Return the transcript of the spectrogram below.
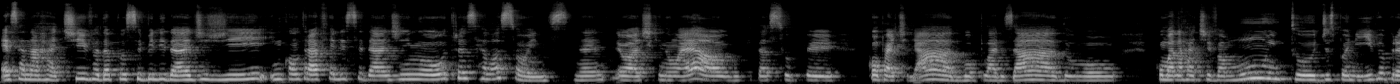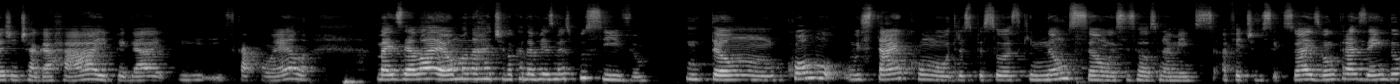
essa narrativa da possibilidade de encontrar felicidade em outras relações, né? Eu acho que não é algo que está super compartilhado, popularizado ou com uma narrativa muito disponível para a gente agarrar e pegar e, e ficar com ela, mas ela é uma narrativa cada vez mais possível. Então, como o estar com outras pessoas que não são esses relacionamentos afetivos sexuais vão trazendo,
